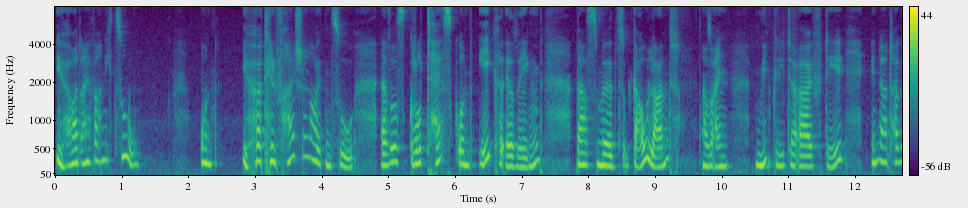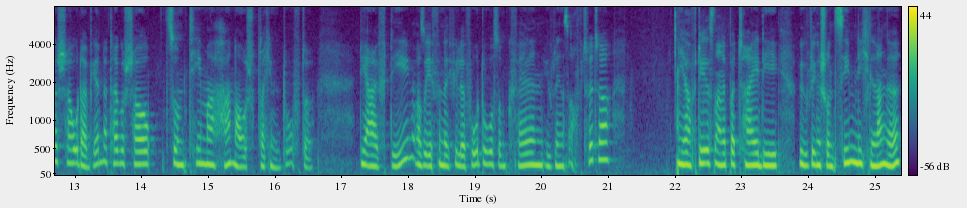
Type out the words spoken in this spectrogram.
Ihr hört einfach nicht zu. Und ihr hört den falschen Leuten zu. Es ist grotesk und ekelerregend, dass mit Gauland, also ein Mitglied der AfD in der Tagesschau oder während der Tagesschau zum Thema Hanau sprechen durfte. Die AfD, also ihr findet viele Fotos und Quellen übrigens auf Twitter. Die AfD ist eine Partei, die übrigens schon ziemlich lange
